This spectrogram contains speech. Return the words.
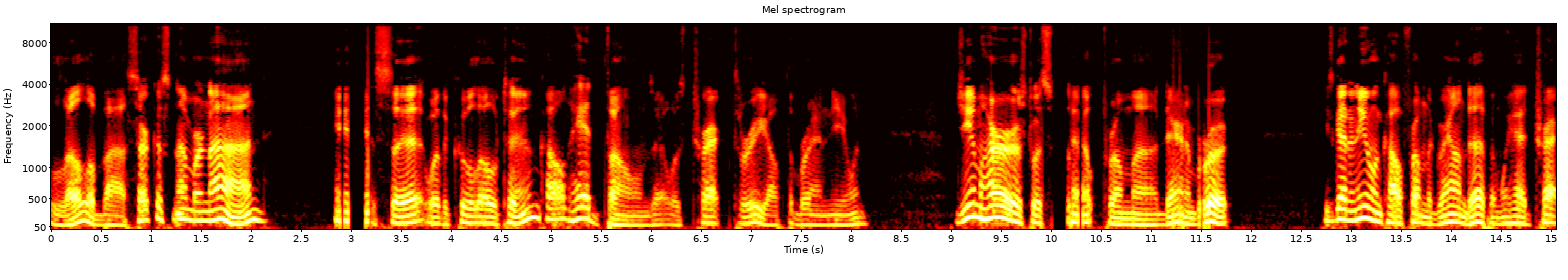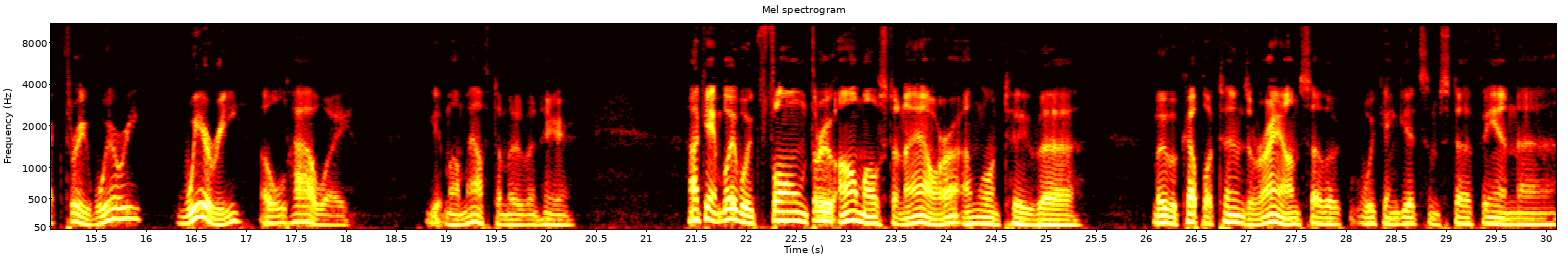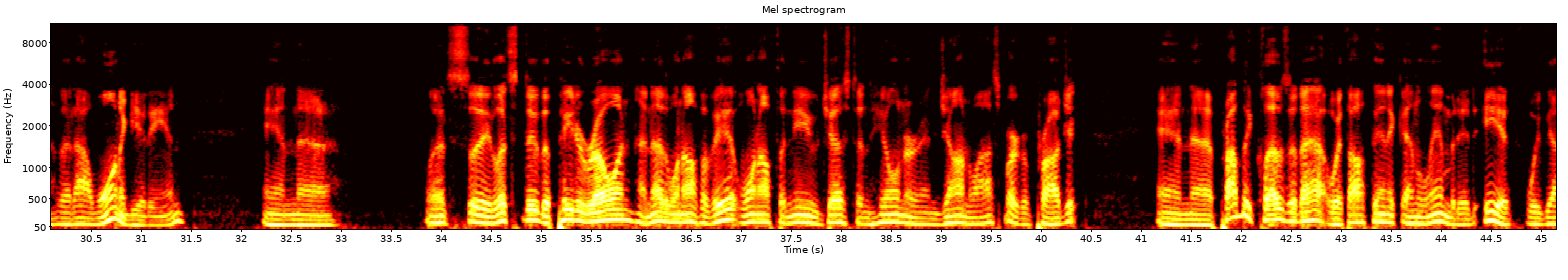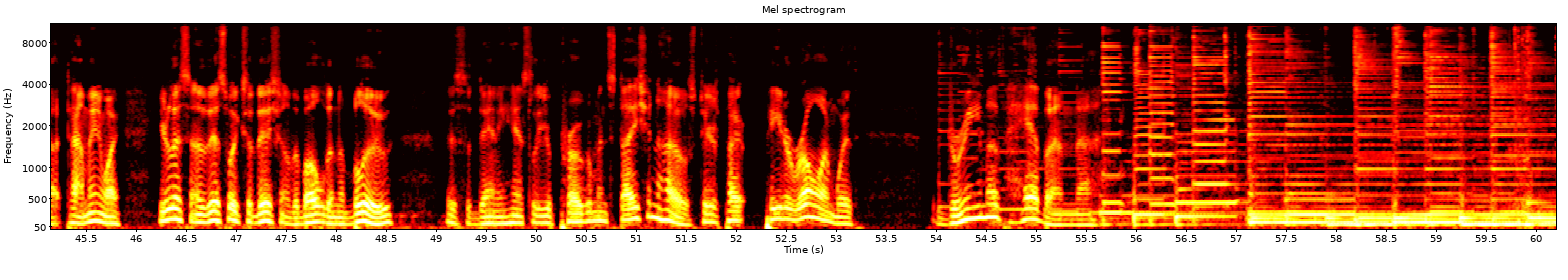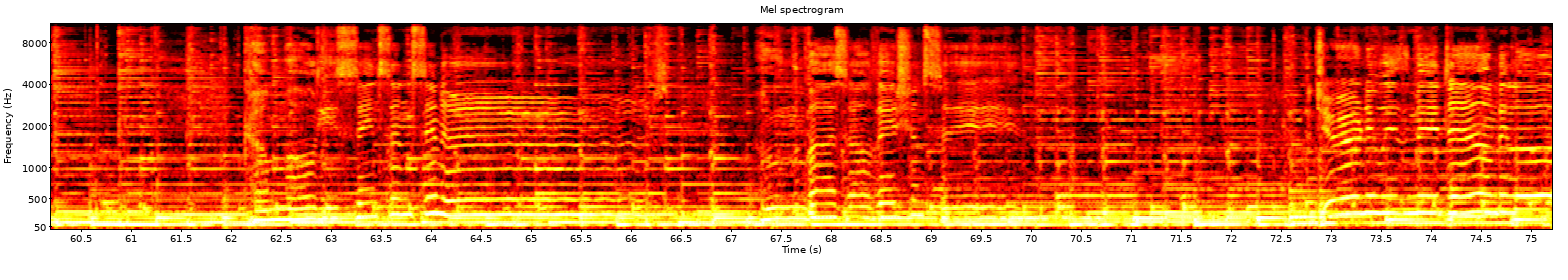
Lullaby. Circus number nine in the set with a cool old tune called Headphones. That was track three off the brand new one. Jim Hurst with some help from uh, Darren and Brooke. He's got a new one called From the Ground Up, and we had track three, Weary, Weary Old Highway. Get my mouth to moving here. I can't believe we've flown through almost an hour. I'm going to uh, move a couple of tunes around so that we can get some stuff in uh, that I want to get in. And uh, let's see, let's do the Peter Rowan, another one off of it, one off the new Justin Hiltner and Jon Weisberger project, and uh, probably close it out with Authentic Unlimited if we've got time. Anyway, you're listening to this week's edition of The Bold and the Blue. This is Danny Hensley, your program and station host. Here's pa- Peter Rowan with Dream of Heaven. Come, all ye saints and sinners, whom by salvation saved. Journey with me down below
